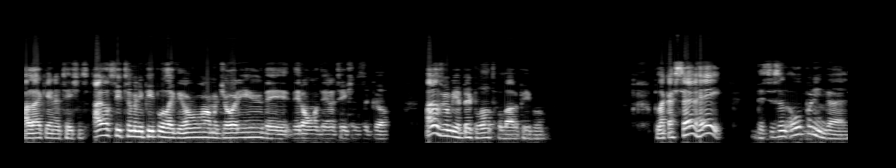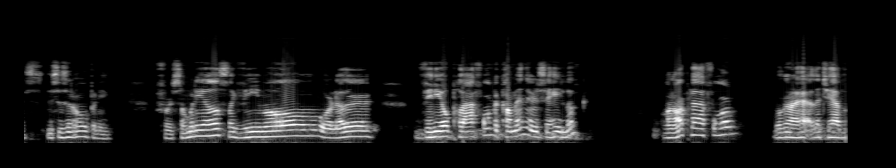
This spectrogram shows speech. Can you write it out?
I like annotations. I don't see too many people like the overwhelming majority here. They they don't want the annotations to go. I know it's gonna be a big blow to a lot of people. But like I said, hey, this is an opening, guys. This is an opening for somebody else like Vimeo or another video platform to come in there and say, hey, look, on our platform, we're going to let you have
